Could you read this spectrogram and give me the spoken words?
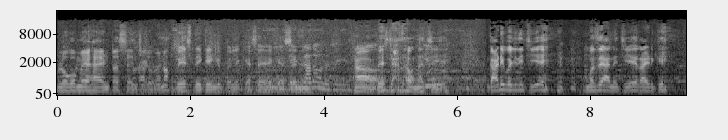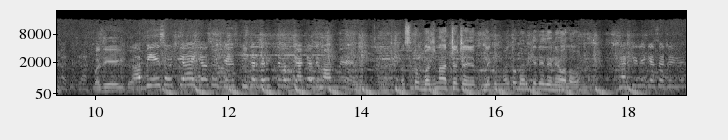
लोगों में है इंटरेस्ट है इन चीज़ों में ना। बेस देखेंगे पहले कैसे है कैसे बेस ज़्यादा होना चाहिए। हाँ बेस ज़्यादा होना चाहिए। गाड़ी बजनी चाहिए मज़े आने चाहिए राइड के। बस यही तो। आप भी यही सोच के आए क्या सोच के आए स्पीकर खरीदते वक्त क्या क्या दिमाग में है? वैसे तो बजना अच्छा चाहिए लेकिन मैं तो घर के लिए लेने वाला हूँ। घर के लिए कैसा चाहिए?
